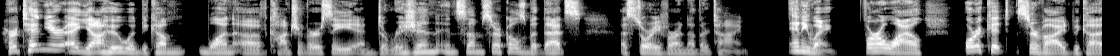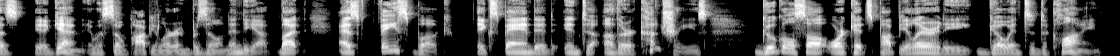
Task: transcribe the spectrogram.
Her tenure at Yahoo would become one of controversy and derision in some circles, but that's a story for another time. Anyway, for a while, Orkut survived because, again, it was so popular in Brazil and India. But as Facebook expanded into other countries, Google saw Orkut's popularity go into decline.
